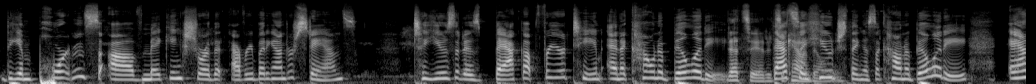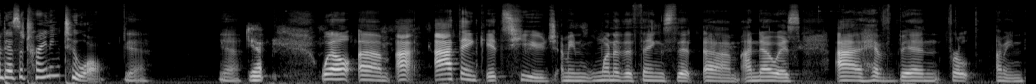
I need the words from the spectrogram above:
the importance of making sure that everybody understands to use it as backup for your team and accountability. That's it. It's That's a huge thing is accountability and as a training tool. Yeah. Yeah. Yep. Well, um, I I think it's huge. I mean, one of the things that um, I know is I have been for. I mean,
